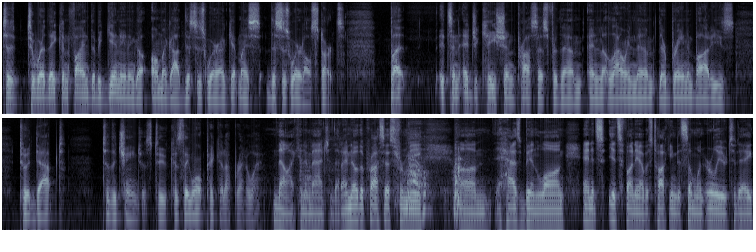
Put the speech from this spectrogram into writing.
to, to where they can find the beginning and go, oh my God, this is where I get my, this is where it all starts. But it's an education process for them and allowing them, their brain and bodies, to adapt to the changes too, because they won't pick it up right away. No, I can imagine that. I know the process for me um, has been long, and it's it's funny. I was talking to someone earlier today.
